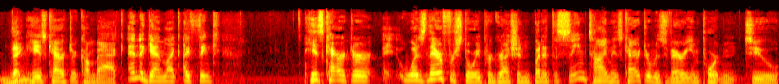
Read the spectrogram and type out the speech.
that mm-hmm. his character come back. And again, like I think his character eh, was there for story progression, but at the same time, his character was very important to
